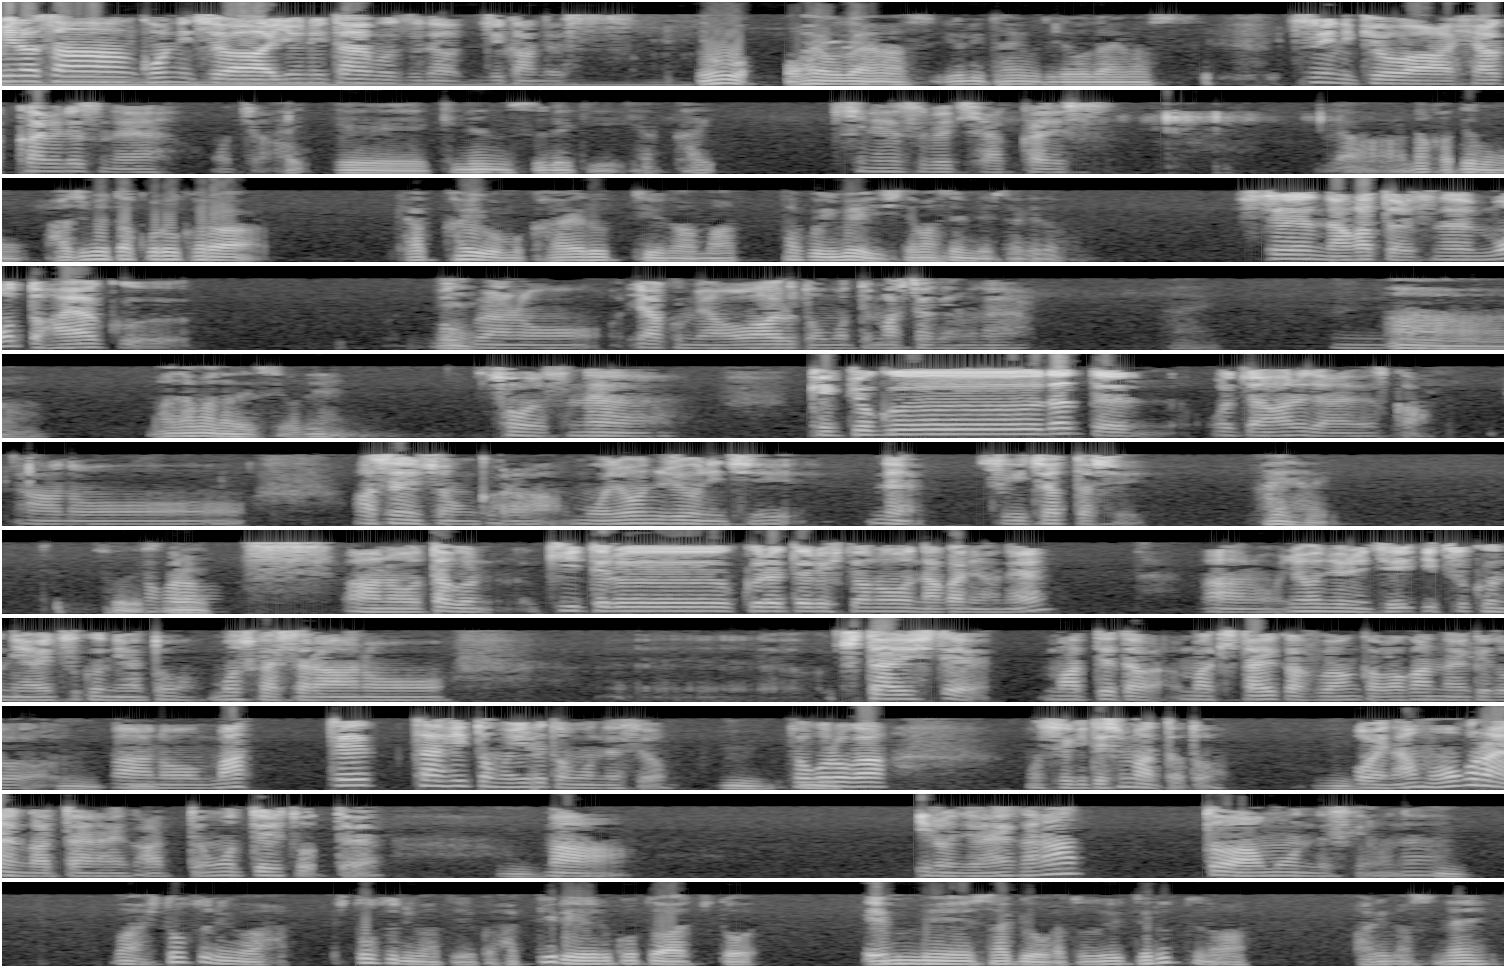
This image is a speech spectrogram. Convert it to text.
皆さん、こんにちは。ユニタイムズの時間です。どうも、おはようございます。ユニタイムズでございます。ついに今日は100回目ですね。おっちゃん。はい。えー、記念すべき100回。記念すべき100回です。いやー、なんかでも、始めた頃から、100回を迎えるっていうのは全くイメージしてませんでしたけど。してなかったですね。もっと早く、ね僕らの役目は終わると思ってましたけどね。あー、まだまだですよね。そうですね。結局、だって、おっちゃんあれじゃないですか。あのーアセンションからもう40日ね、過ぎちゃったし。はいはい。そうでだからすね。、あの、多分、聞いてる、くれてる人の中にはね、あの、40日いつ来んねや、いつ来んねやと、もしかしたら、あの、えー期待して待ってた、まあ、期待か不安かわかんないけど、うんまあ、あの、待ってた人もいると思うんですよ。うん。ところが、もう過ぎてしまったと。うん、おい、何も起こらへんかったやないかって思ってる人って、うん、まあ、いるんじゃないかな、とは思うんですけどね。うんまあ一つには、一つにはというか、はっきり言えることは、ちょっと、延命作業が続いてるっていうのはありますね。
